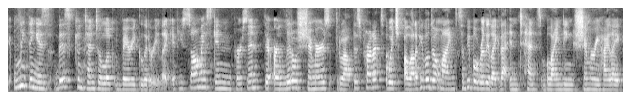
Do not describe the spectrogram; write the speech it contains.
The only thing is this can tend to look very glittery. Like if you saw my skin in person, there are little shimmers throughout this product, which a lot of people don't mind. Some people really like that intense, blinding, shimmery highlight,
